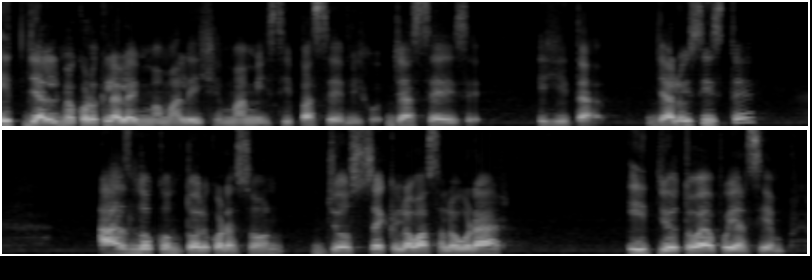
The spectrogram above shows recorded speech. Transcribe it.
y ya me acuerdo que le hablé a mi mamá, le dije, mami, sí pasé. Me dijo, ya sé, dice, hijita, ¿ya lo hiciste? Hazlo con todo el corazón, yo sé que lo vas a lograr y yo te voy a apoyar siempre.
